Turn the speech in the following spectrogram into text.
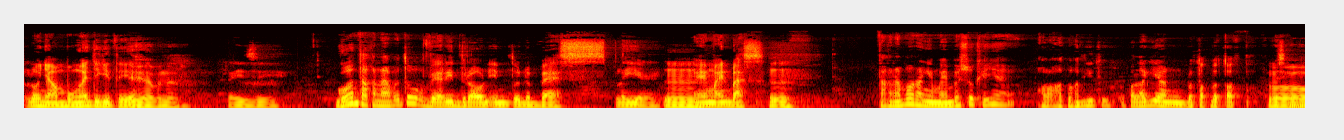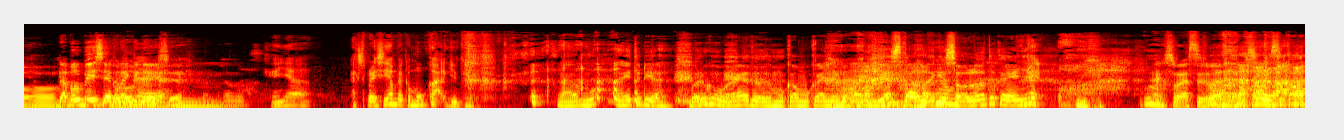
lo nyambung aja gitu ya. Iya bener. Crazy. Gue entah kenapa tuh very drawn into the bass player Hmm. yang main bass. Mm. Entah kenapa orang yang main bass tuh kayaknya all out banget gitu. Apalagi yang betot-betot. Oh. Double bass ya kalau Double bass ya. ya. Kayaknya ekspresinya sampai ke muka gitu. Nah, mu- nah itu dia. Baru gue mau nanya tuh muka-mukanya pemain jazz kalau lagi solo tuh kayaknya Ekspresif wah, banget. serius banget.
